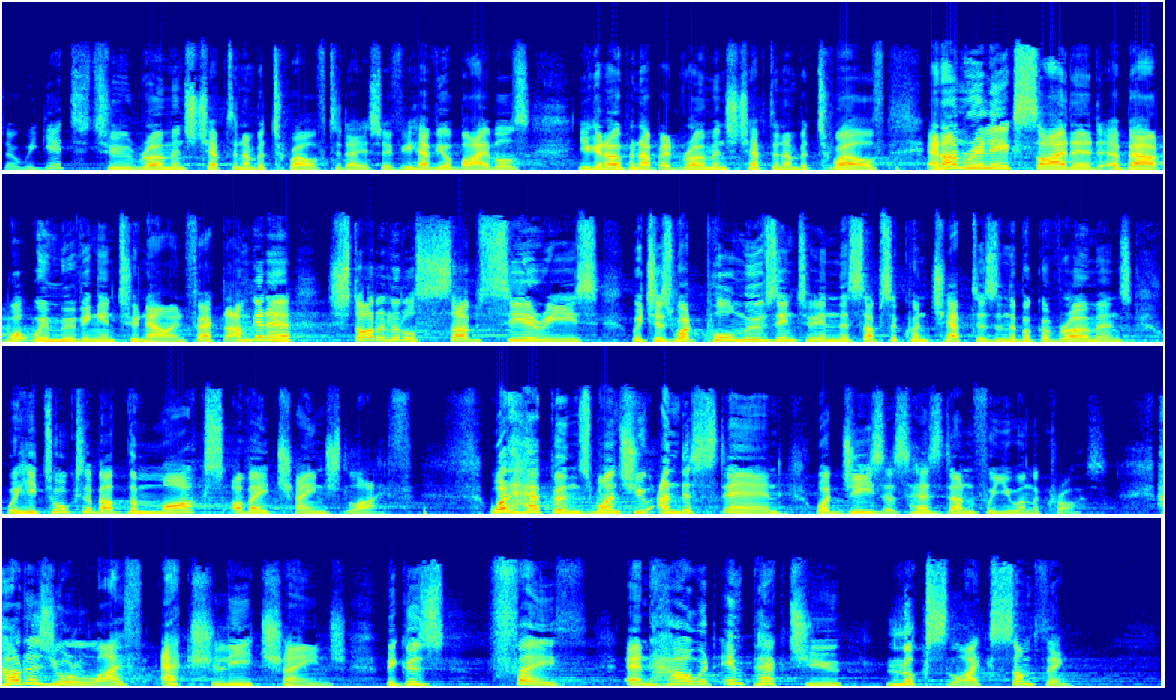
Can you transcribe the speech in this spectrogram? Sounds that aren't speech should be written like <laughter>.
so we get to Romans chapter number 12 today. So if you have your Bibles, you can open up at Romans chapter number 12. And I'm really excited about what we're moving into now. In fact, I'm going to start a little sub series, which is what Paul moves into in the subsequent chapters in the book of Romans, where he talks about the marks of a changed life. What happens once you understand what Jesus has done for you on the cross? How does your life actually change? Because faith and how it impacts you looks like something.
